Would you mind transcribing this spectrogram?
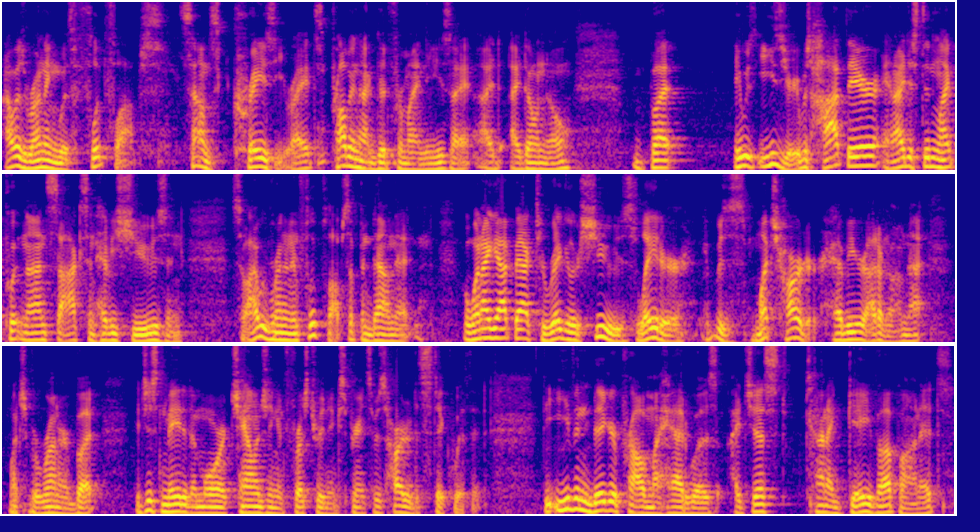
I was running with flip flops. Sounds crazy, right? It's probably not good for my knees. I, I, I don't know. But it was easier. It was hot there, and I just didn't like putting on socks and heavy shoes. And so I would run in flip flops up and down that but when I got back to regular shoes later, it was much harder, heavier. I don't know, I'm not much of a runner, but it just made it a more challenging and frustrating experience. It was harder to stick with it. The even bigger problem I had was I just kind of gave up on it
